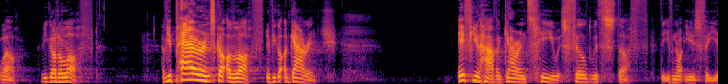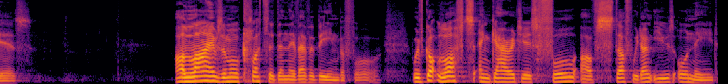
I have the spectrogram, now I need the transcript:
Well, have you got a loft? Have your parents got a loft? Have you got a garage? If you have, I guarantee you it's filled with stuff that you've not used for years. Our lives are more cluttered than they've ever been before. We've got lofts and garages full of stuff we don't use or need.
